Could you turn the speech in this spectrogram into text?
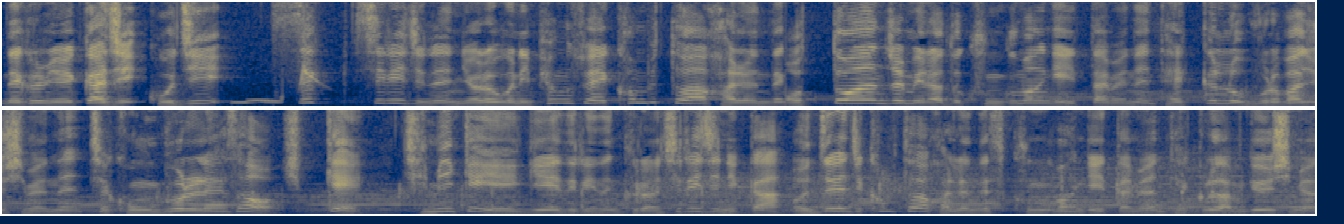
네 그럼 여기까지 고지 쓱 시리즈는 여러분이 평소에 컴퓨터와 관련된 어떠한 점이라도 궁금한 게 있다면 댓글로 물어봐 주시면은 제 공부를 해서 쉽게 재밌게 얘기해드리는 그런 시리즈니까 언제든지 컴퓨터와 관련돼서 궁금한 게 있다면 댓글로 남겨주시면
